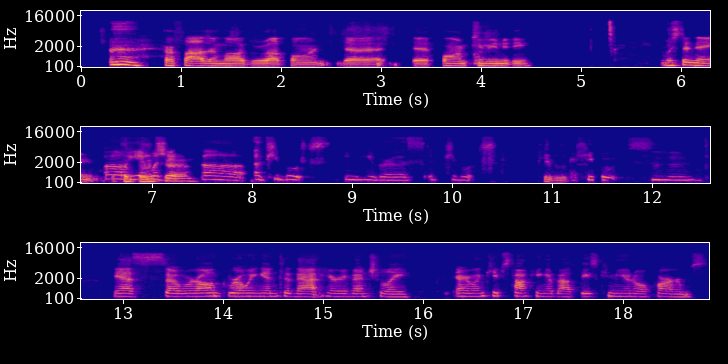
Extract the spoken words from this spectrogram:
her father-in-law grew up on the the farm community. What's the name? Oh yeah, what they, uh, a kibbutz in Hebrew is a kibbutz. Kibbutz. Kibbutz. hmm Yes, so we're all growing into that here eventually. Everyone keeps talking about these communal farms.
